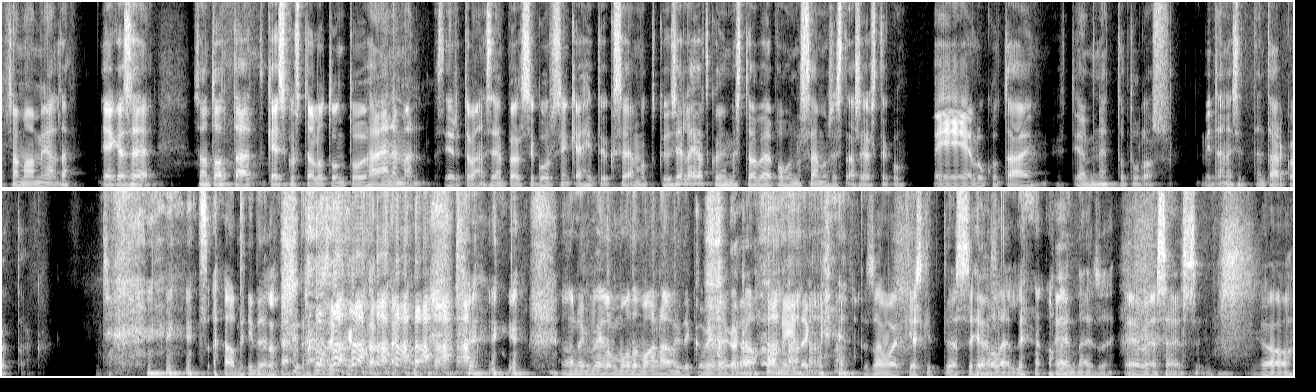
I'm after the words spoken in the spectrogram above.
Samaa mieltä. Eikä se, se on totta, että keskustelu tuntuu yhä enemmän siirtyvän siihen pörssikurssin kehitykseen, mutta kyllä siellä jotkut ihmiset on vielä puhunut sellaisista asioista kuin P-luku tai yhtiön nettotulos. Mitä ne sitten tarkoittaakaan? Sä oot itse Onneksi meillä on muutama analytikko vielä, joka katsoo niitäkin, että sä voit keskittyä siihen olennaiseen. EV Joo.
